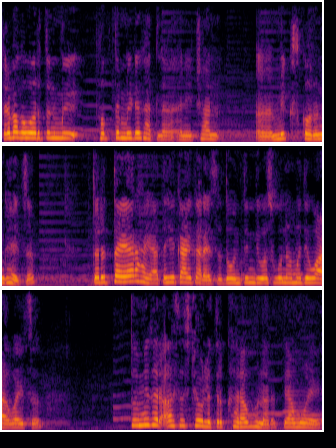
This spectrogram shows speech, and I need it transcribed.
तर बघा वरतून मी फक्त मीठ घातलं आणि छान मिक्स करून घ्यायचं. तर तयार आहे. आता हे काय करायचं? दोन तीन दिवस उन्हामध्ये वाळवायचं. तुम्ही जर असंच ठेवलं तर खराब होणार. त्यामुळे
